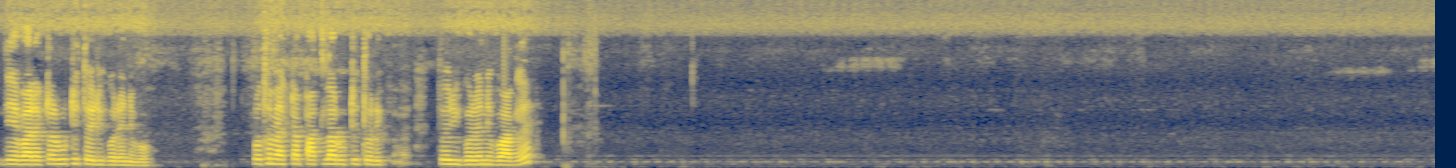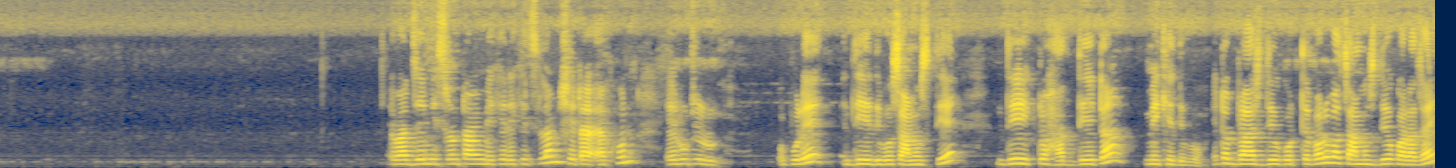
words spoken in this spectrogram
দিয়ে এবার একটা রুটি তৈরি করে নেব। প্রথমে একটা পাতলা রুটি তৈরি তৈরি করে নেব আগে। এবার যে মিশ্রণটা আমি মেখে রেখেছিলাম, সেটা এখন এই রুটির উপরে দিয়ে দিব চামচ দিয়ে। দিয়ে একটু হাত দিয়ে এটা মেখে দিব। এটা ব্রাশ দিয়েও করতে পারো বা চামচ দিয়েও করা যায়।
